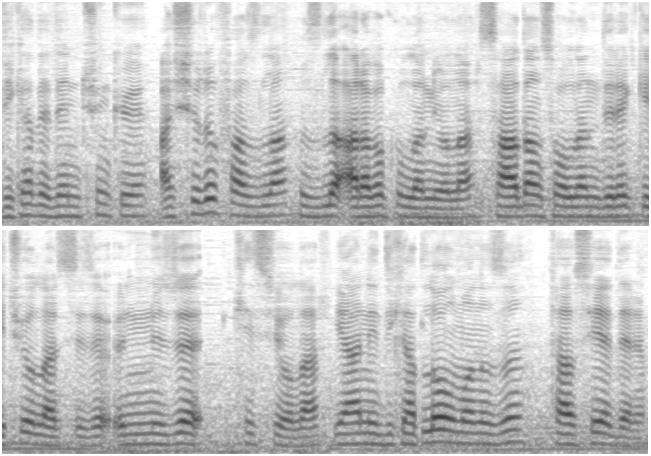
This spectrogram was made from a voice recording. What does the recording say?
dikkat edin çünkü aşırı fazla hızlı araba kullanıyorlar. Sağdan soldan direkt geçiyorlar size. Önünüze kesiyorlar. Yani dikkatli olmanızı tavsiye ederim.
